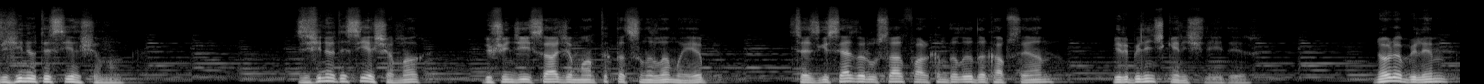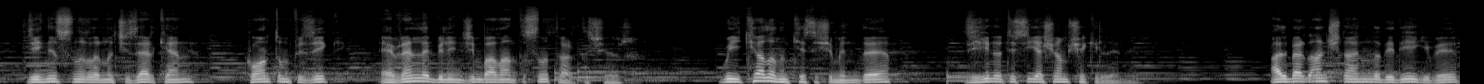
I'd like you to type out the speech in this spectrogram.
Zihin ötesi yaşamak. Zihin ötesi yaşamak, düşünceyi sadece mantıkla sınırlamayıp, sezgisel ve ruhsal farkındalığı da kapsayan bir bilinç genişliğidir. Nörobilim, zihnin sınırlarını çizerken, kuantum fizik, evrenle bilincin bağlantısını tartışır. Bu iki alanın kesişiminde zihin ötesi yaşam şekillenir. Albert Einstein'ın da dediği gibi,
